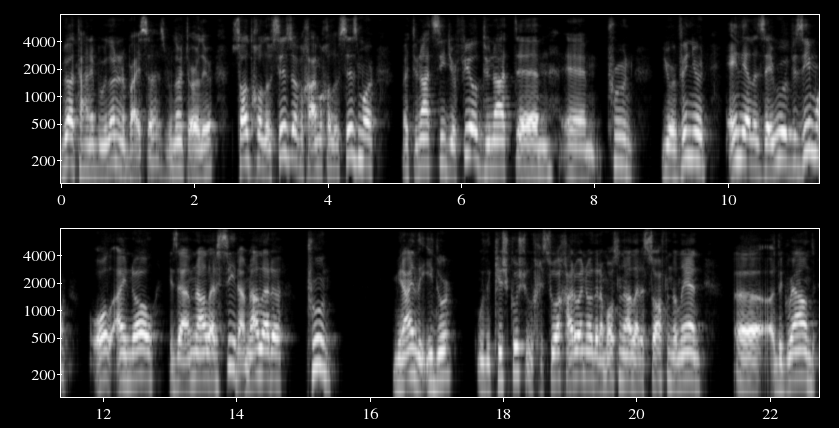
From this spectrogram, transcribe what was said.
Vilatane, but we learned in a Brisa, as we learned earlier, Sod do not seed your field, do not um, um, prune your vineyard. All I know is that I'm not allowed to seed, I'm not allowed to prune. Mirayin idur Uli kishkush, uli chisuach. How do I know that I'm also not allowed to soften the land, uh, the ground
